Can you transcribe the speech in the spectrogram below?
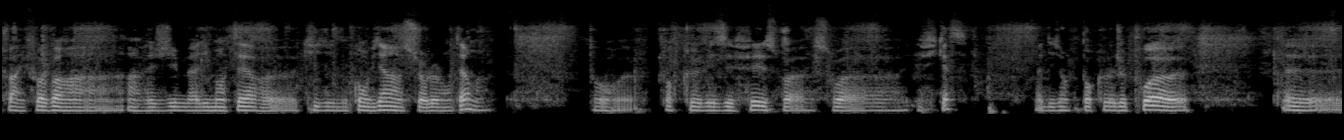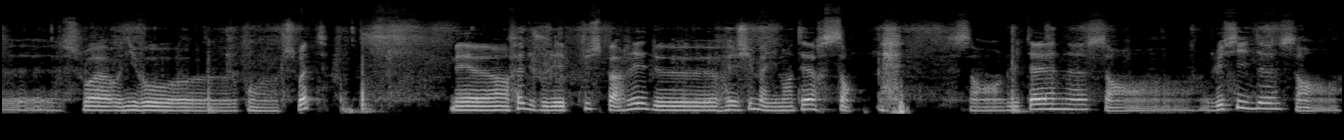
enfin, il faut avoir un, régime alimentaire euh, qui nous convient sur le long terme pour, euh, pour que les effets soient, soient efficaces. disons pour que le poids euh, soit au niveau qu'on le souhaite. Mais en fait, je voulais plus parler de régime alimentaire sans. sans gluten, sans glucides, sans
